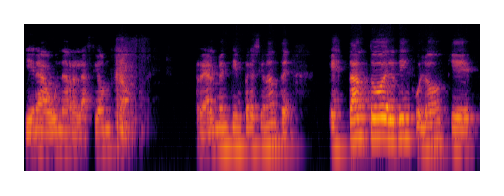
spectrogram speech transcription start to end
Y era una relación realmente impresionante. Es tanto el vínculo que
